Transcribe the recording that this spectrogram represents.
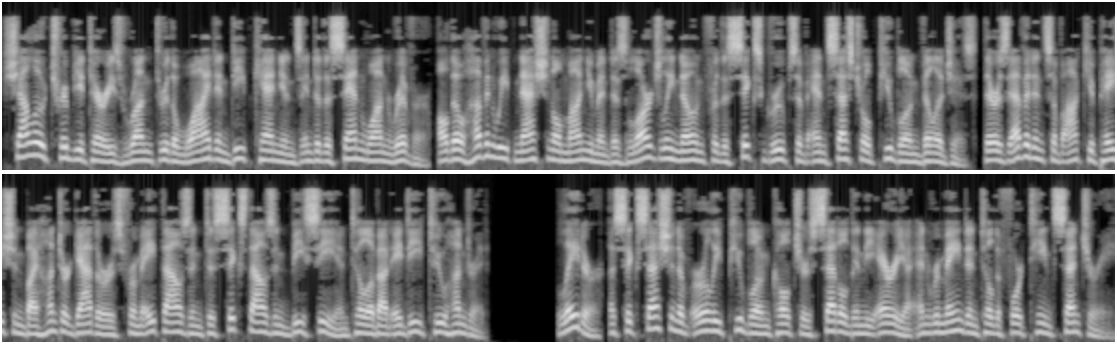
Shallow tributaries run through the wide and deep canyons into the San Juan River. Although Hovenweep National Monument is largely known for the six groups of ancestral Puebloan villages, there is evidence of occupation by hunter gatherers from 8000 to 6000 BC until about AD 200. Later, a succession of early Puebloan cultures settled in the area and remained until the 14th century.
